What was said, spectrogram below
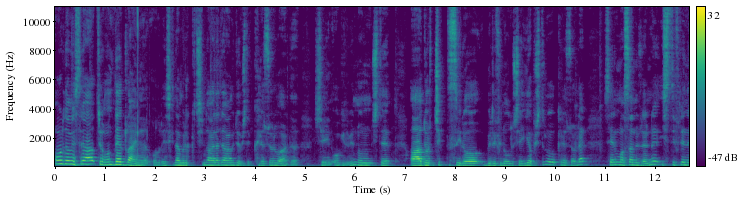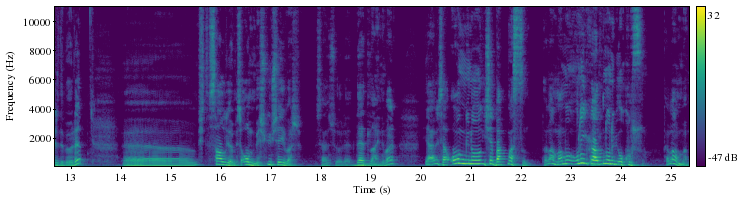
orada mesela atıyorum onun deadline'ı olur. Eskiden böyle şimdi hala devam ediyor. İşte klasörü vardı şeyin o gibi. Onun işte A4 çıktısıyla o brief'in olduğu şeyi yapıştır. O klasörler senin masanın üzerine istiflenirdi böyle. Ee, işte sallıyor mesela 15 gün şey var. Sen söyle. Deadline'ı var. Ya mesela 10 gün o işe bakmazsın. Tamam mı? Ama onu ilk aldığında onu bir okursun. Tamam mı?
